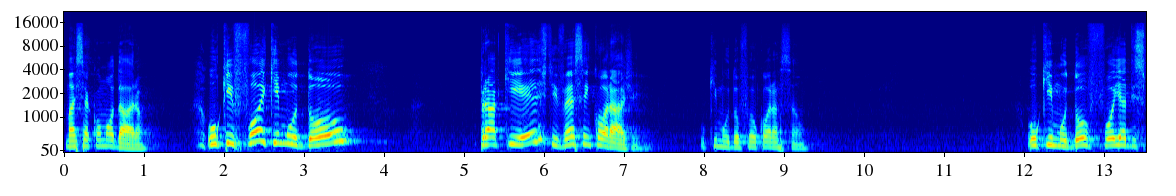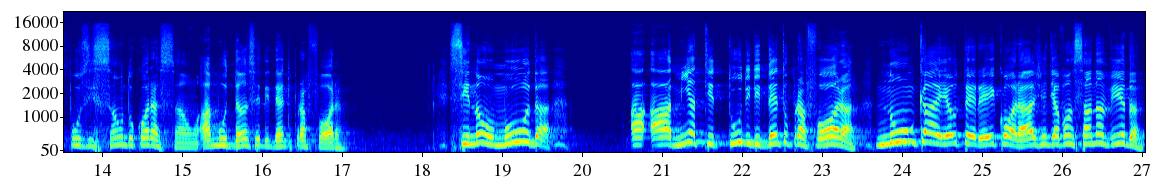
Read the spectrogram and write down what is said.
mas se acomodaram. O que foi que mudou para que eles tivessem coragem? O que mudou foi o coração. O que mudou foi a disposição do coração, a mudança de dentro para fora. Se não muda a, a minha atitude de dentro para fora, nunca eu terei coragem de avançar na vida.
